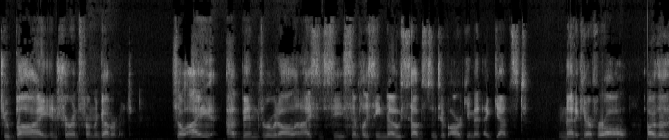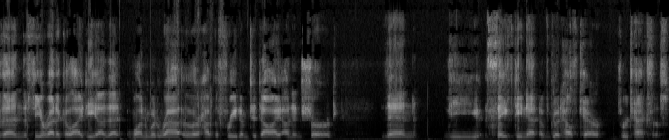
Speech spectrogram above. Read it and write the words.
to buy insurance from the government. So I have been through it all, and I see, simply see no substantive argument against Medicare for all, other than the theoretical idea that one would rather have the freedom to die uninsured than the safety net of good health care through taxes.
